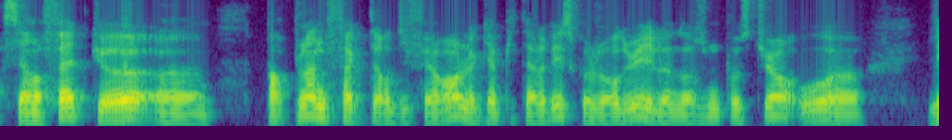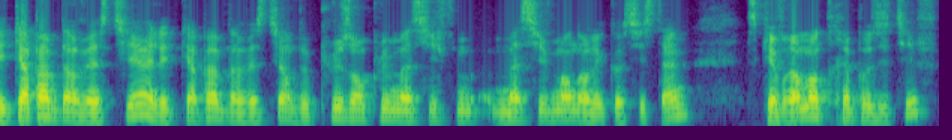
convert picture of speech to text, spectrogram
C'est un fait que par plein de facteurs différents, le capital risque aujourd'hui, il est dans une posture où euh, il est capable d'investir, il est capable d'investir de plus en plus massivement dans l'écosystème, ce qui est vraiment très positif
